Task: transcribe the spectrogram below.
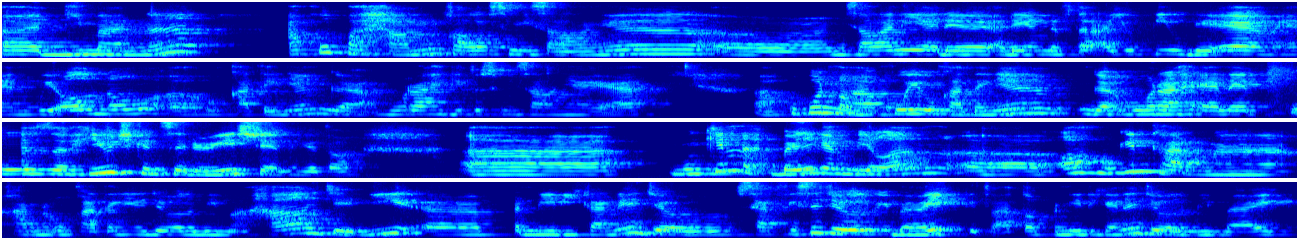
Uh, di mana aku paham kalau misalnya uh, misalnya nih ada ada yang daftar IUP UGM and we all know uh, UKT-nya nggak murah gitu misalnya ya. Aku pun mengakui UKT-nya nggak murah and it was a huge consideration gitu. Uh, mungkin banyak yang bilang uh, oh mungkin karena karena UKT-nya jauh lebih mahal jadi uh, pendidikannya jauh servisnya jauh lebih baik gitu atau pendidikannya jauh lebih baik.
